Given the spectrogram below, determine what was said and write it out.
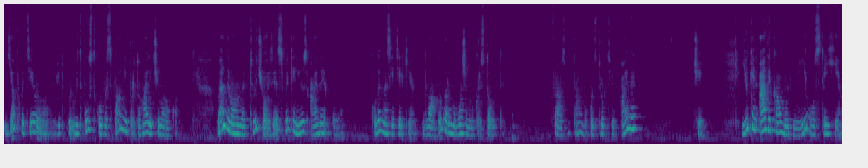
Я б хотіла відпустку в Іспанії, Португалії чи Марокко. When there are only two choices, we can use either or. Коли в нас є тільки два вибори, ми можемо використовувати фразу та, або конструкцію either чи. You can either come with me or stay here.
